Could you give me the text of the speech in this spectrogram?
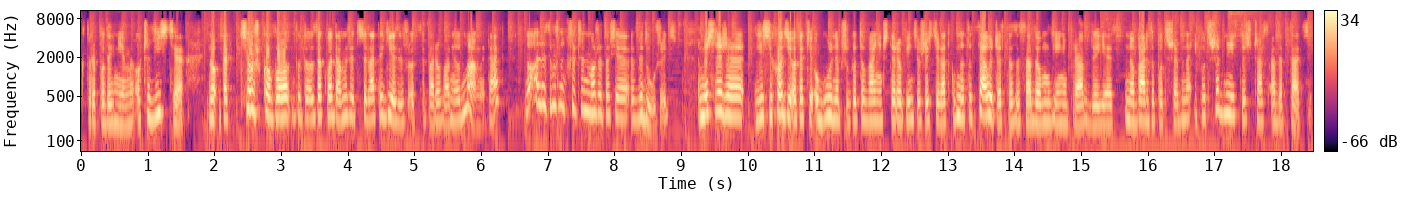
które podejmiemy. Oczywiście, no tak książkowo to, to zakładamy, że trzylatek jest już odseparowany od mamy, tak? No ale z różnych przyczyn może to się wydłużyć. Myślę, że jeśli chodzi o takie ogólne przygotowanie 4, 5, 6 latków, no to cały czas ta zasada o mówieniu prawdy jest no, bardzo potrzebna i potrzebny jest też czas adaptacji.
